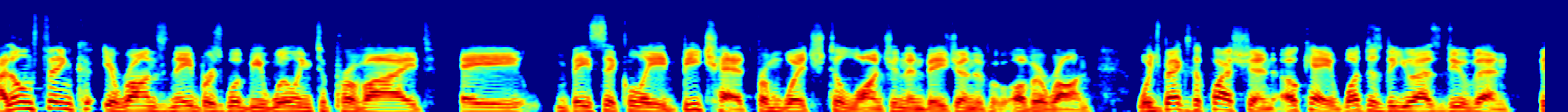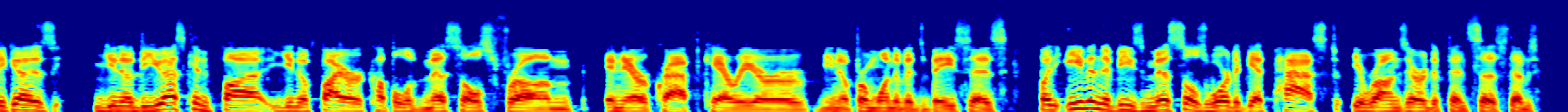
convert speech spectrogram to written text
I don't think Iran's neighbors would be willing to provide a basically beachhead from which to launch an invasion of, of Iran, which begs the question, okay, what does the US do then? Because you know, the U.S. can fire, you know, fire a couple of missiles from an aircraft carrier, you know, from one of its bases. But even if these missiles were to get past Iran's air defense systems,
